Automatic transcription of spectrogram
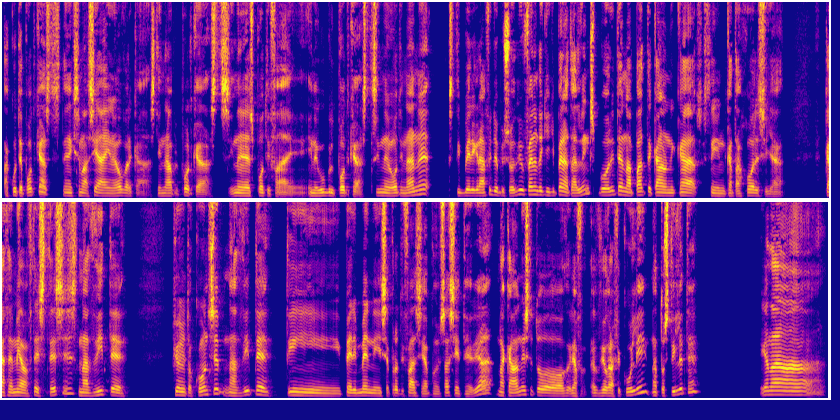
ακούτε podcast. Στην έχει σημασία είναι Overcast, είναι Apple Podcasts, είναι Spotify, είναι Google Podcasts, είναι ό,τι να είναι. Στην περιγραφή του επεισοδίου φαίνονται και εκεί πέρα τα links. Μπορείτε να πάτε κανονικά στην καταχώρηση για κάθε μία από αυτές τις θέσεις να δείτε ποιο είναι το concept, να δείτε τι περιμένει σε πρώτη φάση από εσάς η εταιρεία, να κανονίσετε το βιογραφικούλι, να το στείλετε για να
